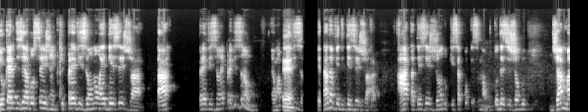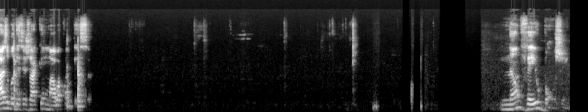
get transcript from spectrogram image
E eu quero dizer a vocês, gente, que previsão não é desejar, tá? Previsão é previsão. É uma é. previsão. É. Não tem nada a ver de desejar. Ah, tá desejando que isso aconteça. Não, não estou desejando. Jamais eu vou desejar que um mal aconteça. Não veio bom, gente.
